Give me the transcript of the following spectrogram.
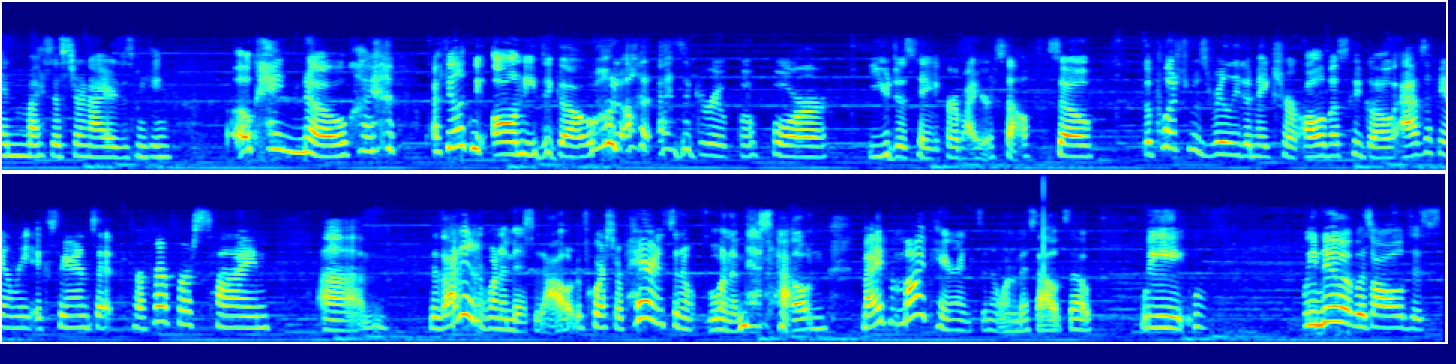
And my sister and I are just thinking, okay, no, I, I feel like we all need to go as a group before you just take her by yourself. So the push was really to make sure all of us could go as a family, experience it for her first time. Um, because I didn't want to miss it out. Of course, her parents didn't want to miss out, and my my parents didn't want to miss out. So we we knew it was all just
